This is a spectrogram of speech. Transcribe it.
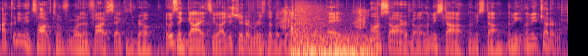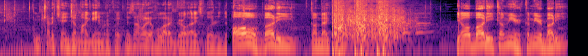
I couldn't even talk to him for more than five seconds, bro. It was a guy too. I just should have rizzed up a guy. Hey, I'm sorry, bro. Let me stop. Let me stop. Let me let me try to let me try to change up my game real quick. There's not really a whole lot of girl exploiters. Oh, buddy, come back here. Yo, buddy, come here. Come here, buddy.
